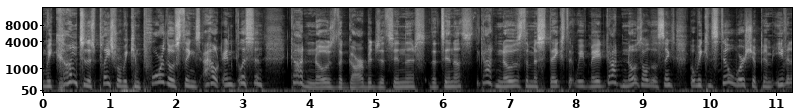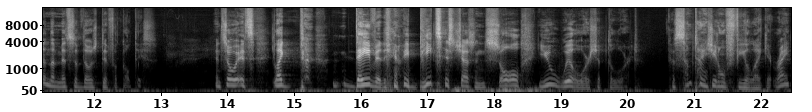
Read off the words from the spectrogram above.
And we come to this place where we can pour those things out. And listen, God knows the garbage that's in this, that's in us. God knows the mistakes that we've made. God knows all those things, but we can still worship Him even in the midst of those difficulties. And so it's like David, he beats his chest and soul, you will worship the Lord. Because sometimes you don't feel like it, right?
